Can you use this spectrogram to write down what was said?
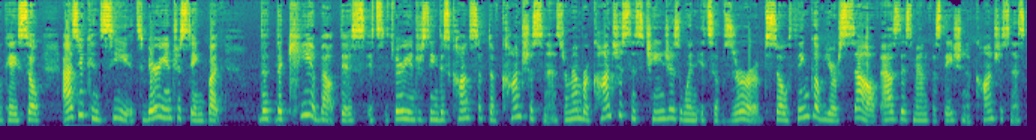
Okay, so as you can see, it's very interesting, but the, the key about this, it's, it's very interesting, this concept of consciousness. Remember, consciousness changes when it's observed. So think of yourself as this manifestation of consciousness.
